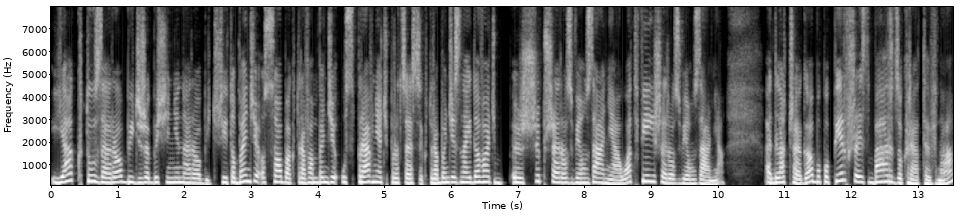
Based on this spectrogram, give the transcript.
jak tu zarobić, żeby się nie narobić. Czyli to będzie osoba, która Wam będzie usprawniać procesy, która będzie znajdować y, szybsze rozwiązania, łatwiejsze rozwiązania. Dlaczego? Bo po pierwsze jest bardzo kreatywna,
